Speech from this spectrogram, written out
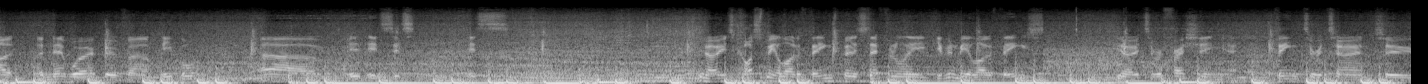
a, a, network of um, people. Um, it, it's it's it's you know it's cost me a lot of things but it's definitely given me a lot of things. You know it's a refreshing thing to return to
